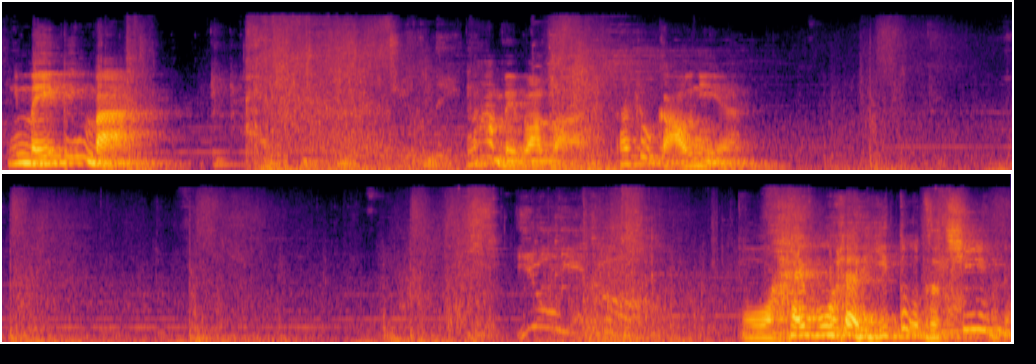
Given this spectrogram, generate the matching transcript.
你没病吧？那没办法，他就搞你。我还窝了一肚子气呢。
